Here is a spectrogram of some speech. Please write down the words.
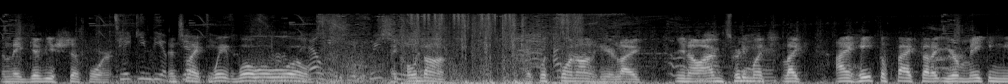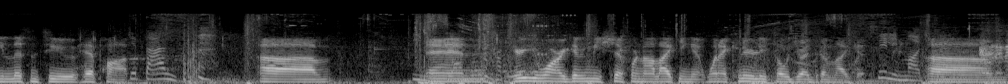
and they give you shit for it. Taking the It's like, wait, whoa, whoa, whoa. help would be Like, hold on. Like, what's going on here? Like, you know, I'm pretty much, like, I hate the fact that you're making me listen to hip hop. Um, and Iniciando el hackeo. here you are giving me shit for not liking it when I clearly told you I didn't like it. Feeling much better. Um,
